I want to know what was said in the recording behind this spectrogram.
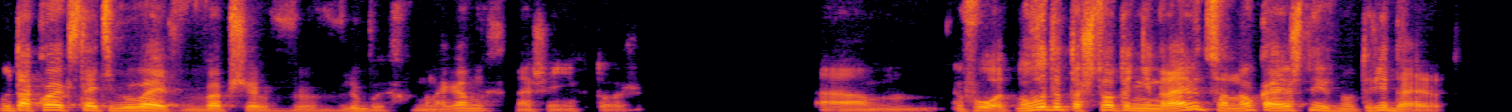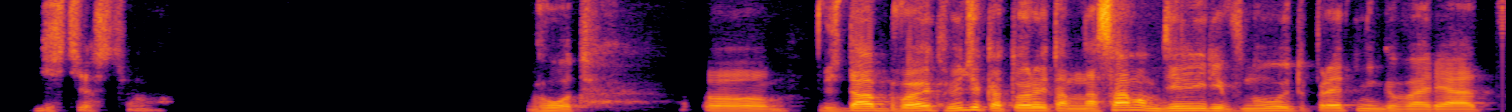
Ну, такое, кстати, бывает вообще в, в любых моногамных отношениях тоже. Um, вот. Но вот это что-то не нравится, оно, конечно, и внутри давит, естественно. Вот. Uh, то есть, да, бывают люди, которые там на самом деле ревнуют и про это не говорят.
